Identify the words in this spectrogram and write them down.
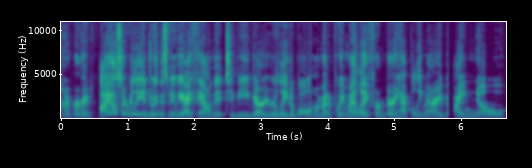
All right, perfect. I also really enjoyed this movie. I found it to be very relatable. I'm at a point in my life where I'm very happily married, but I know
